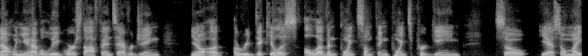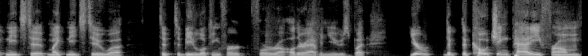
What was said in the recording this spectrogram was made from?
not when you have a league worst offense averaging, you know, a, a ridiculous 11 point something points per game. So, yeah, so Mike needs to Mike needs to uh to to be looking for for uh, other avenues, but you're the the coaching Patty from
